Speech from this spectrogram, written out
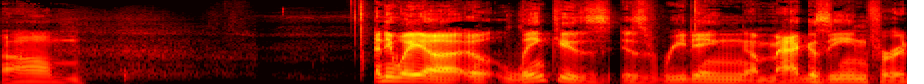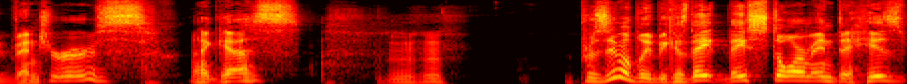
Um. Anyway, uh, Link is is reading a magazine for adventurers. I guess. mm-hmm. presumably because they they storm into his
